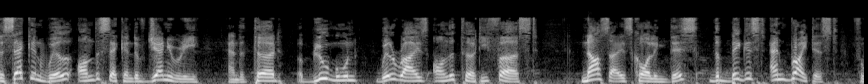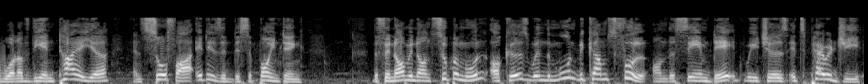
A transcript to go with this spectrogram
the second will on the 2nd of January, and the third, a blue moon, will rise on the 31st. NASA is calling this the biggest and brightest for one of the entire year and so far it isn't disappointing. The phenomenon supermoon occurs when the moon becomes full on the same day it reaches its perigee,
